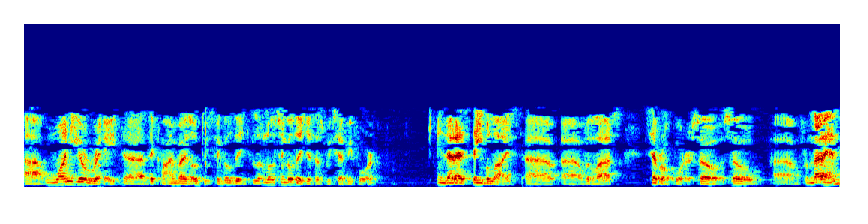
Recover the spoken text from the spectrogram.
Uh, one-year rate uh, declined by low single digits, as we said before, and that has stabilized uh, over the last several quarters. So um, from that end,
